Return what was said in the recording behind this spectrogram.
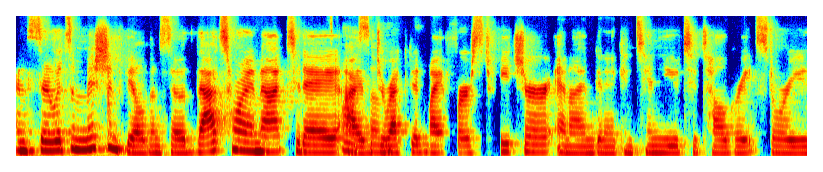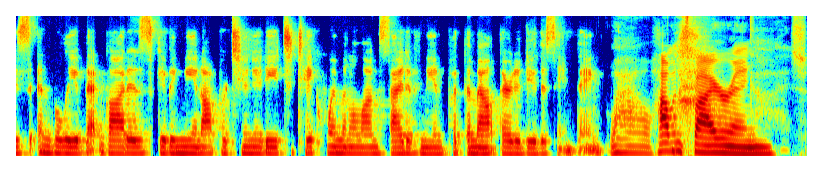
And so it's a mission field. And so that's where I'm at today. Awesome. I've directed my first feature and I'm going to continue to tell great stories and believe that God is giving me an opportunity to take women alongside of me and put them out there to do the same thing. Wow. How inspiring. Gosh,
